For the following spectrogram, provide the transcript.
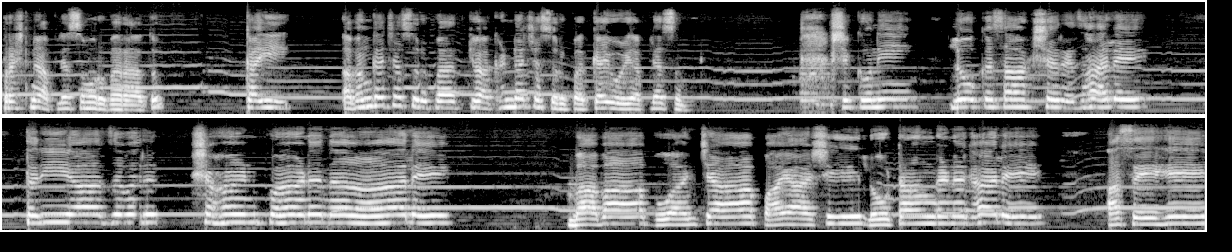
प्रश्न आपल्यासमोर उभा राहतो. काही अभंगाच्या स्वरूपात किंवा अखंडाच्या स्वरूपात काही ओळी आपल्यासमोर. शिकूने लोक साक्षर झाले तरी आजवर शहाणपण न आले बाबा बुवांच्या पायाशी लोटांगण घाले असे हे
